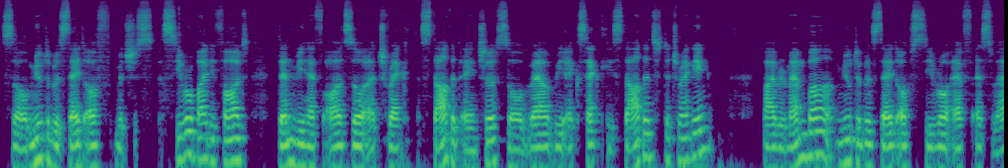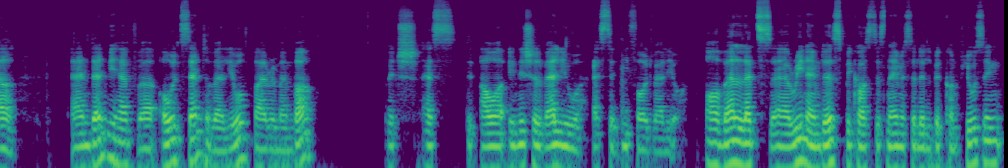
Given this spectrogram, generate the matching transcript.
So mutable state of, which is zero by default. Then we have also a track started angel, so where we exactly started the tracking by remember mutable state of 0f as well. And then we have uh, old center value by remember, which has our initial value as the default value. Or well, let's uh, rename this because this name is a little bit confusing.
